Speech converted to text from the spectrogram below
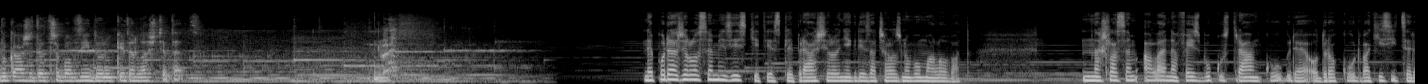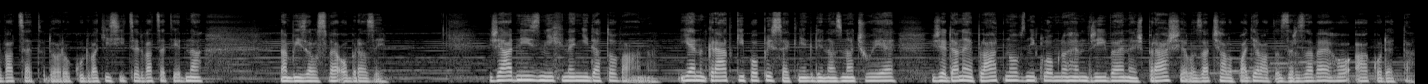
dokážete třeba vzít do ruky tenhle štětec? Ne. Nepodařilo se mi zjistit, jestli Prášil někdy začal znovu malovat. Našla jsem ale na Facebooku stránku, kde od roku 2020 do roku 2021 nabízel své obrazy. Žádný z nich není datován. Jen krátký popisek někdy naznačuje, že dané plátno vzniklo mnohem dříve, než Prášil začal padělat zrzavého a kodeta.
